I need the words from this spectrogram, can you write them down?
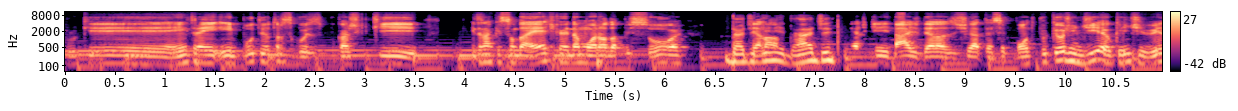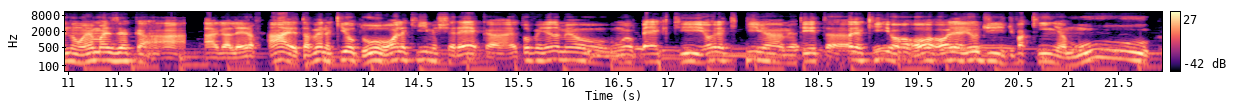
porque entra em, em puta e outras coisas. Porque eu acho que entra na questão da ética e da moral da pessoa, Da Dela- dignidade. da dignidade dela chegar até esse ponto. Porque hoje em dia o que a gente vê não é mais a, a, a galera. Ah, tá vendo aqui? Eu dou, olha aqui minha xereca, eu tô vendendo meu, meu pack aqui, olha aqui minha, minha teta, olha aqui, ó, ó, olha eu de, de vaquinha, mu.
